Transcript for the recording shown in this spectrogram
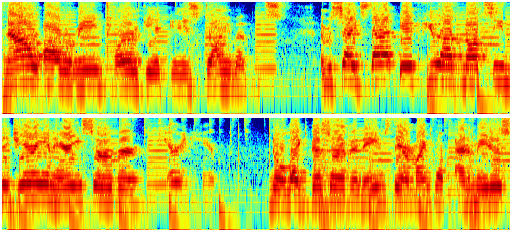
Now our main target is diamonds. And besides that, if you have not seen the Jerry and Harry server, Jerry and here. No, like those are the names. They are Minecraft animators,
